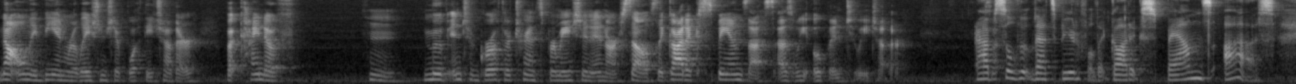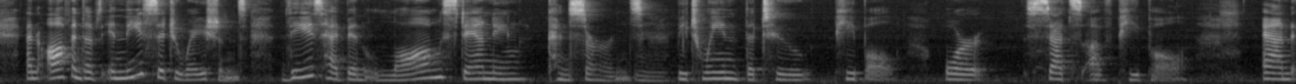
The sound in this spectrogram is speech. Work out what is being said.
not only be in relationship with each other, but kind of hmm, move into growth or transformation in ourselves. Like God expands us as we open to each other. Absolutely, that's beautiful that God expands us. And oftentimes in these situations, these had been long standing concerns mm. between the two people or sets of people. And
